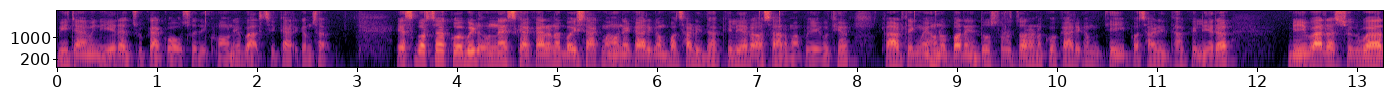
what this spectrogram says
भिटामिन ए र जुकाको औषधि खुवाउने वार्षिक कार्यक्रम छ। यस वर्ष कोभिड उन्नाइसका कारण वैशाखमा हुने कार्यक्रम पछाडि धकेलिएर असारमा पुगेको थियो। कार्तिकमै हुनुपर्ने दोस्रो चरणको कार्यक्रम केही पछाडि धकेलिएर बिहिबार र शुक्रबार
